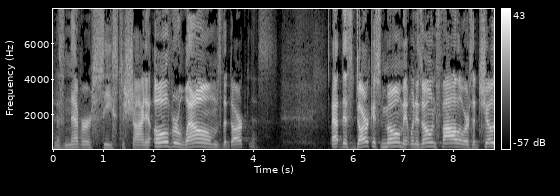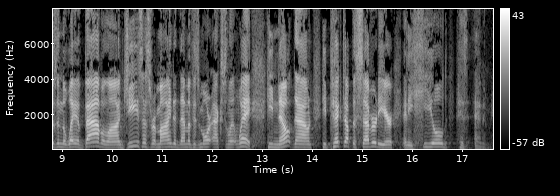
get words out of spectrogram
and has never ceased to shine. It overwhelms the darkness at this darkest moment when his own followers had chosen the way of Babylon, Jesus reminded them of his more excellent way. He knelt down, he picked up the severed ear, and he healed his enemy.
